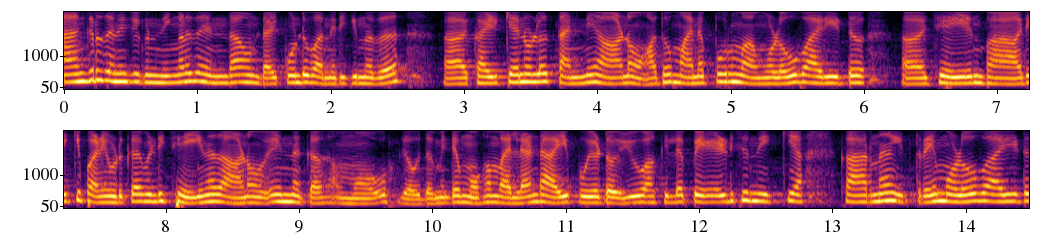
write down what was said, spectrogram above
ആങ്കർ തന്നെ ചോദിക്കണം നിങ്ങളിത് എന്താ ഉണ്ടായിക്കൊണ്ട് വന്നിരിക്കുന്നത്? കഴിക്കാനുള്ള കഴിക്കാനുള്ളത് തന്നെയാണോ? അതോ മനഃപൂർവം മുളക് വാരിയിട്ട് ചെയ്യുന്ന ഭാര്യയ്ക്ക് പണി കൊടുക്കാൻ വേണ്ടി ചെയ്യുന്നതാണോ എന്നൊക്കെ. മോ ഗൗതമിന്റെ മുഖം വല്ലാണ്ടായി പോയിട്ടോ അയ്യോ അഖില പേടിച്ച് നിൽക്കുക. കാരണം ഇത്രയും മുളക് വാരിയിട്ട്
